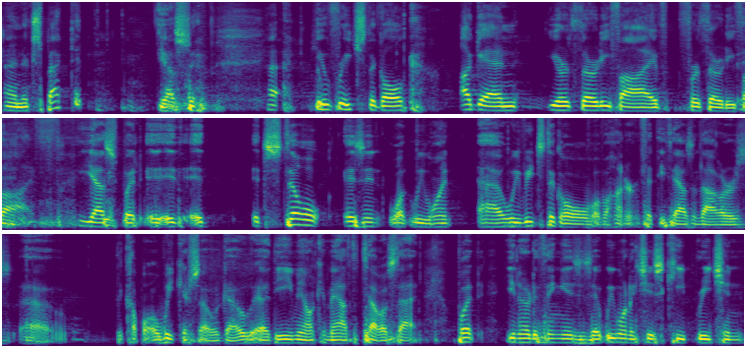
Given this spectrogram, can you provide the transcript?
and expected. Yes. You've reached the goal again you're 35 for 35. Yes, but it, it, it still isn't what we want. Uh, we reached the goal of $150,000 uh, a couple a week or so ago. Uh, the email came out to tell us that. But you know the thing is, is that we want to just keep reaching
